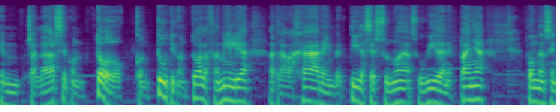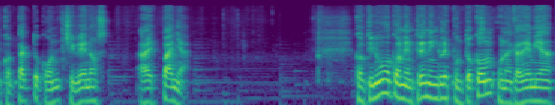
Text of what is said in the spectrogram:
en trasladarse con todo, con Tuti, con toda la familia, a trabajar, a invertir, a hacer su, nueva, su vida en España, pónganse en contacto con chilenos a España. Continúo con entreningles.com, una academia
